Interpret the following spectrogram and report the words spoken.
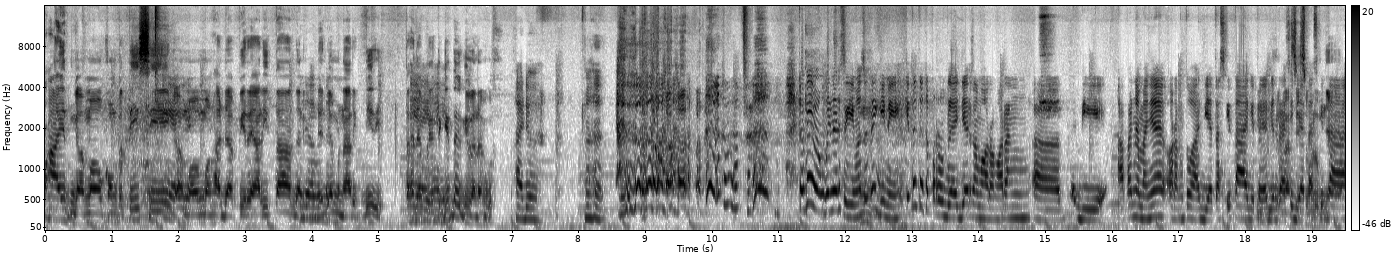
fight, nggak mau kompetisi, Iya, nggak iya, mau iya. menghadapi realita, dan Betul, kemudian betul. dia menarik diri. Terhadap Iya, iya, kritik iya. itu gimana bu? Aduh, Tapi emang bener sih, maksudnya gini, kita tetap perlu belajar sama orang-orang eh, di apa namanya orang tua di atas kita gitu ya, Hmm, generasi di atas kita. ya.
